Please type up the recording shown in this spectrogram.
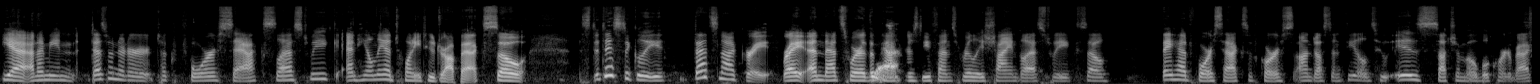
Yeah, and I mean Desmond Ridder took four sacks last week, and he only had 22 dropbacks. So statistically, that's not great, right? And that's where the yeah. Packers defense really shined last week. So they had four sacks, of course, on Justin Fields, who is such a mobile quarterback.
